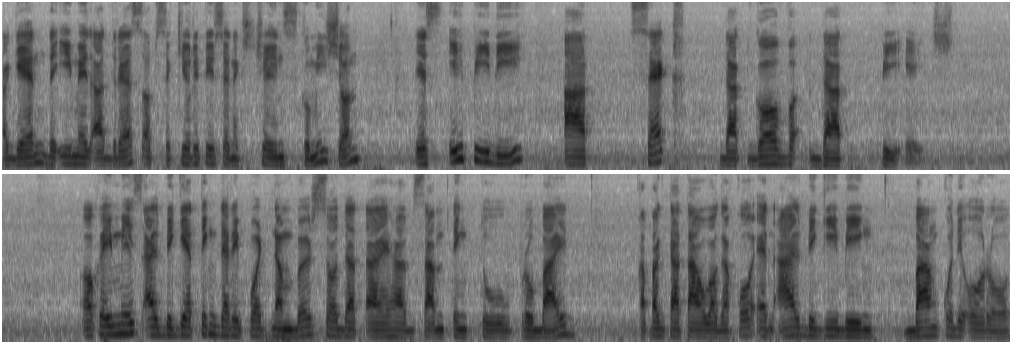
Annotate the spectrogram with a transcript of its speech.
Again, the email address of Securities and Exchange Commission is apd at sec.gov.ph. Okay, miss, I'll be getting the report number so that I have something to provide kapag tatawag ako and I'll be giving Banco de Oro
